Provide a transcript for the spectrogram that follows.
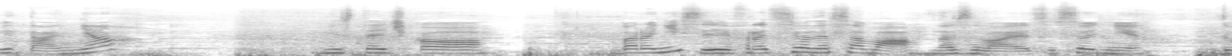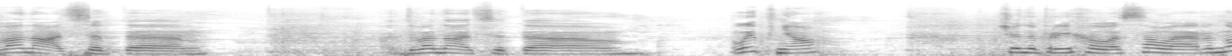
Вітання. Містечко Баронісі Фраціоне Сава називається. Сьогодні 12, е, 12 е, липня. Щойно приїхала з Салерну.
